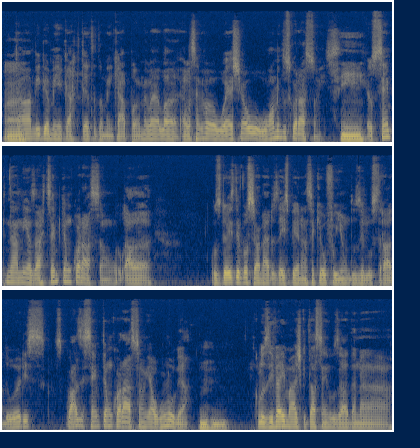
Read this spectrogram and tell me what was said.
Ah. Tem uma amiga minha que é arquiteta também, que é a Pamela, ela, ela sempre fala, o West é o homem dos corações. Sim. Eu sempre, nas minhas artes, sempre tem um coração. Ela, os dois devocionários da esperança, que eu fui um dos ilustradores, quase sempre tem um coração em algum lugar. Uhum. Inclusive a imagem que está sendo usada na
